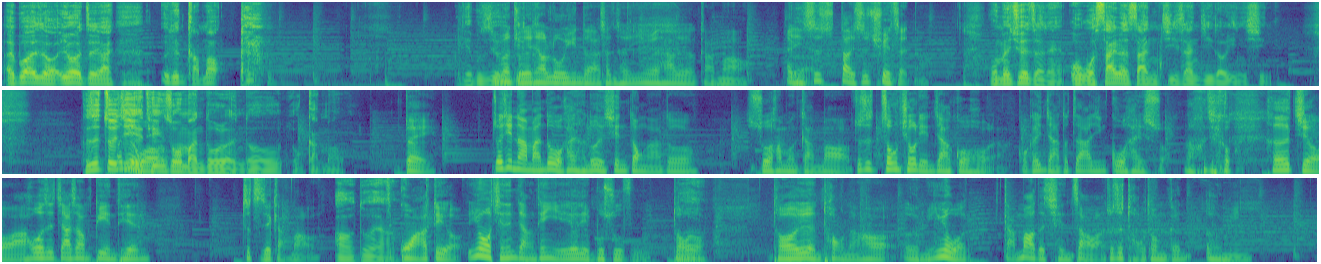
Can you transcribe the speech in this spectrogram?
哎，不好意思哦，因为我这里有点感冒，也不是有点，原本昨天要录音的啊，晨晨因为他的感冒，哎，你是到底是确诊啊？我没确诊哎，我我塞了三剂，三剂都阴性。可是最近也听说蛮多人都有感冒，对，最近呢蛮多，我看很多人限动啊，都说他们感冒，就是中秋连假过后了。我跟你讲，都大家已经过太爽，然后结果喝酒啊，或者是加上变天，就直接感冒了。哦，对啊，刮掉，因为我前两天也有点不舒服，头、嗯头有点痛，然后耳鸣，因为我感冒的前兆啊，就是头痛跟耳鸣。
